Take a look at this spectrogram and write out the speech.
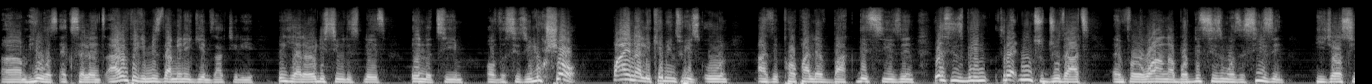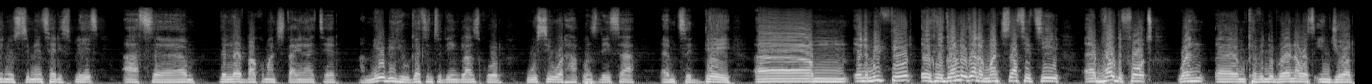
um, he was excellent. I don't think he missed that many games actually. I think he had already sealed his place in the team of the season. Luke Shaw finally came into his own as a proper left back this season. Yes, he's been threatening to do that um, for a while now, but this season was the season he just you know cemented his place as um, the left back of Manchester United, and maybe he'll get into the England squad. We'll see what happens later um, today. Um, in the midfield, Gundogan of Manchester City um, held the fort when um, Kevin De Bruyne was injured.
